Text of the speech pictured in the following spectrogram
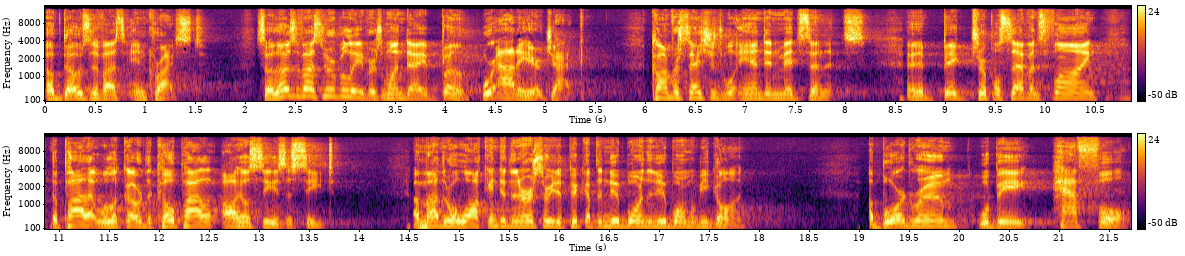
of those of us in Christ. So, those of us who are believers, one day, boom, we're out of here, Jack. Conversations will end in mid sentence. And a big triple sevens flying, the pilot will look over the co pilot, all he'll see is a seat. A mother will walk into the nursery to pick up the newborn, the newborn will be gone. A boardroom will be half full.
